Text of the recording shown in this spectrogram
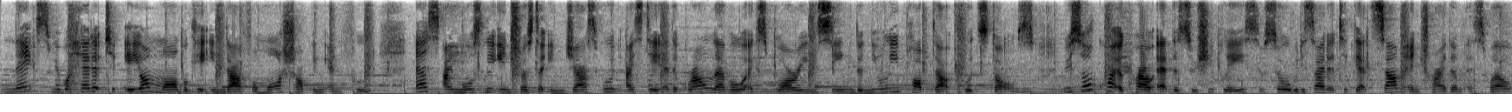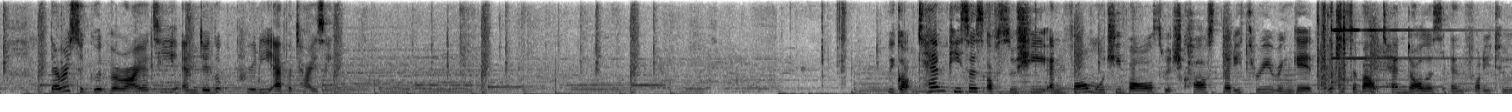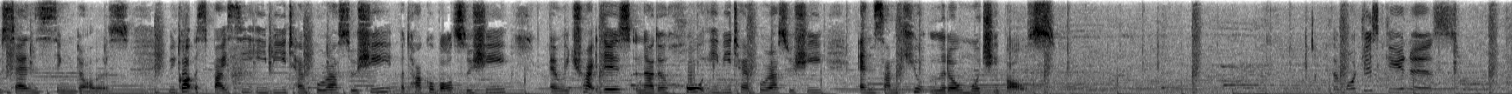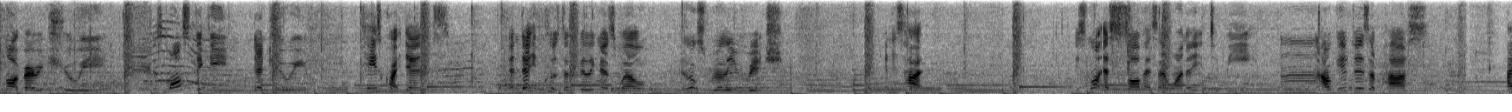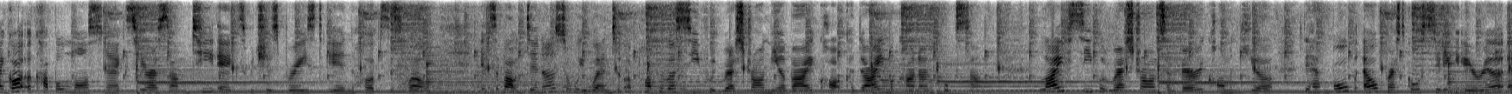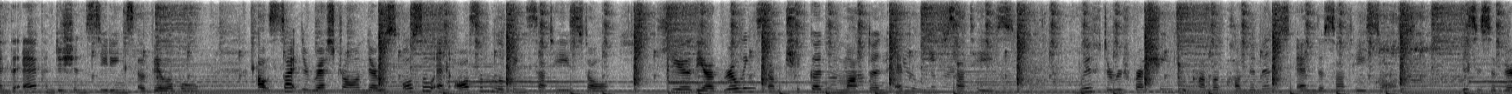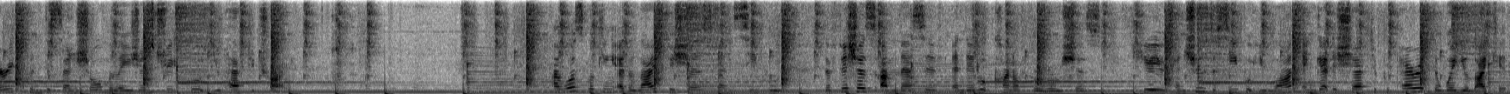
Next, we were headed to Aeon Mall Bukit Indah for more shopping and food. As I'm mostly interested in just food, I stayed at the ground level exploring, seeing the newly popped out food stalls. We saw quite a crowd at the sushi place, so we decided to get some and try them as well. There is a good variety and they look pretty appetizing. We got 10 pieces of sushi and 4 mochi balls which cost 33 ringgit which is about $10.42 Sing dollars. We got a spicy ebi tempura sushi, a taco ball sushi, and we tried this another whole ebi tempura sushi and some cute little mochi balls. The mochi skin is not very chewy. It's more sticky than chewy. Tastes quite dense and that includes the filling as well. It looks really rich and it's hard. It's not as soft as I wanted it to be. Mm, I'll give this a pass. I got a couple more snacks. Here are some tea eggs which is braised in herbs as well. It's about dinner so we went to a popular seafood restaurant nearby called Kedai Makanan Kuksang. Live seafood restaurants are very common here. They have both al fresco seating area and the air-conditioned seatings available. Outside the restaurant, there is also an awesome looking satay stall here they are grilling some chicken, mutton and beef satays with the refreshing cucumber condiments and the satay sauce. This is a very quintessential Malaysian street food you have to try. I was looking at the live fishes and seafood. The fishes are massive and they look kind of ferocious. Here you can choose the seafood you want and get the chef to prepare it the way you like it.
